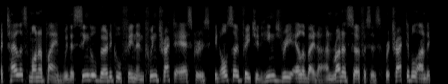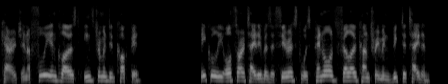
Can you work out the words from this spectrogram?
A tailless monoplane with a single vertical fin and twin tractor airscrews, it also featured hinged rear elevator and rudder surfaces, retractable undercarriage and a fully enclosed, instrumented cockpit. Equally authoritative as a theorist was Pénaud's fellow countryman Victor Tatin.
